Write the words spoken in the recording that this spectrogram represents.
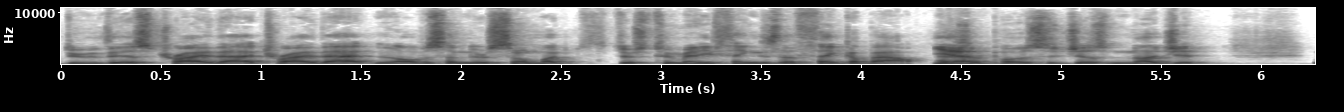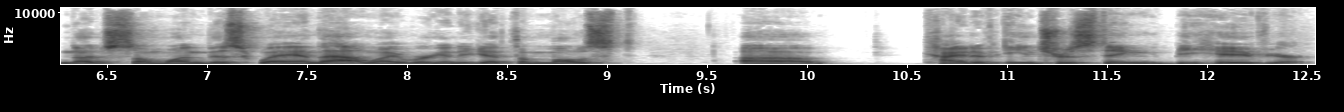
do this, try that, try that, and all of a sudden there's so much, there's too many things to think about, as opposed to just nudge it, nudge someone this way and that way. We're going to get the most uh, kind of interesting behavior.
